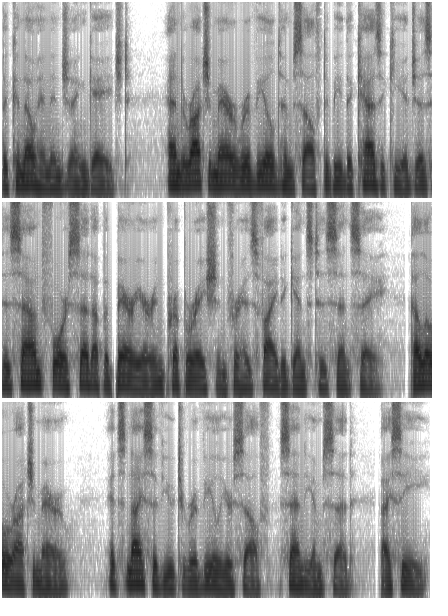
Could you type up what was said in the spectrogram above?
The Konoha ninja engaged. And Orochimaru revealed himself to be the Kazekage as his sound force set up a barrier in preparation for his fight against his sensei. Hello Orochimaru. It's nice of you to reveal yourself, Sandaime said. I see.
